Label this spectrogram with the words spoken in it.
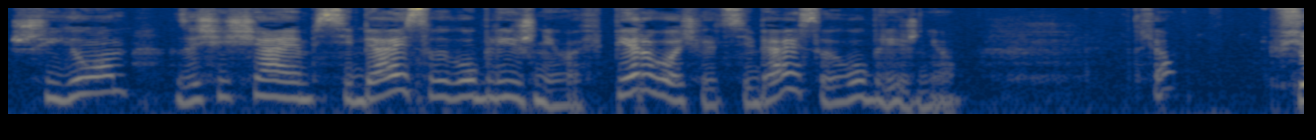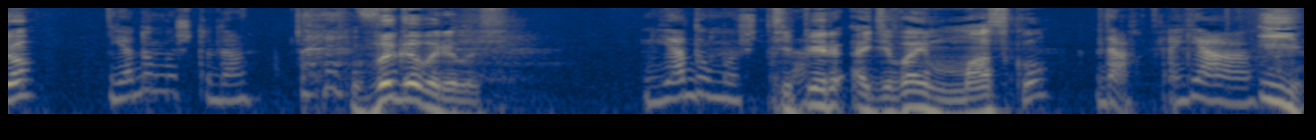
шьем, защищаем себя и своего ближнего. В первую очередь себя и своего ближнего. Все? Все, Я думаю, что да. выговорилась. Я думаю, что Теперь одеваем маску. да. Да, я... И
